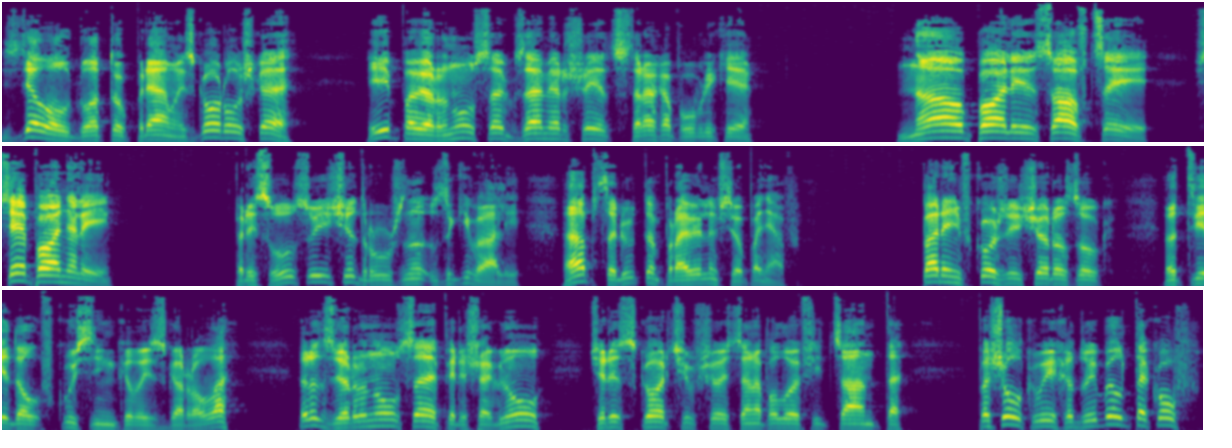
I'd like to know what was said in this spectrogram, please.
сделал глоток прямо из горлышка и повернулся к замершей от страха публике. «Ну, полисовцы, все поняли?» Присутствующие дружно закивали, абсолютно правильно все поняв. Парень в коже еще разок отведал вкусненького из горла, развернулся, перешагнул через скорчившегося на полу официанта пошел к выходу и был таков.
